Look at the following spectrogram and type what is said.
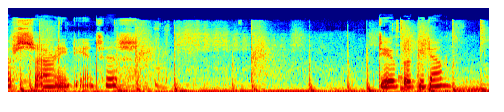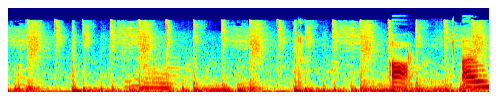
Have so many dances. Do you have Boogie Down? Um, I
